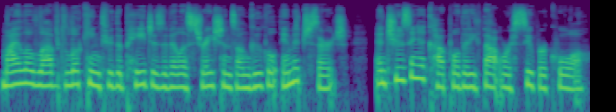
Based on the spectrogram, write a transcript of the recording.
Milo loved looking through the pages of illustrations on Google Image Search and choosing a couple that he thought were super cool.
